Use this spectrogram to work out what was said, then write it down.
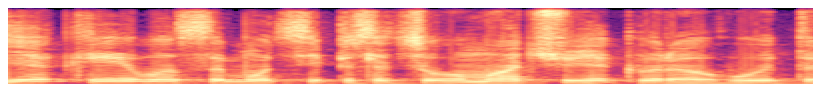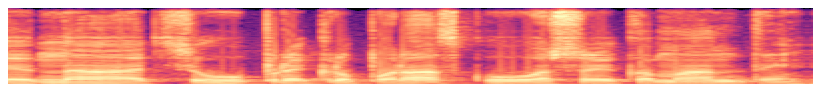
які у вас емоції після цього матчу, як ви реагуєте на цю прикру поразку вашої команди?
